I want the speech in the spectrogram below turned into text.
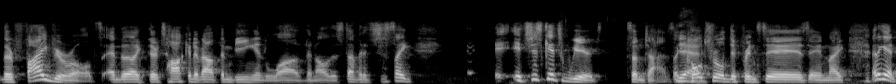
they're five year olds and they're like they're talking about them being in love and all this stuff and it's just like it just gets weird sometimes like Yeah. cultural differences and like and again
